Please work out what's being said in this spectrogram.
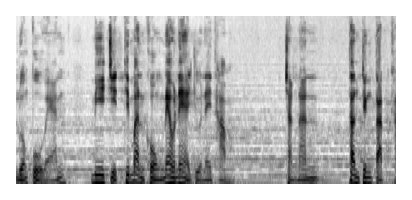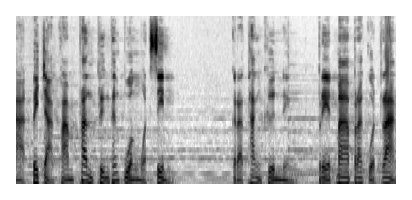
หลวงปู่แหวน มีจิตที่มั่นคงแน่วแน่อยู่ในธรรม ฉะนั้นท่านจึงตัดขาดไปจากความพรั่นพรึงทั้งปวงหมดสิน้น กระทั่งคืนหนึ่ง เปรตมาปรากฏร่าง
